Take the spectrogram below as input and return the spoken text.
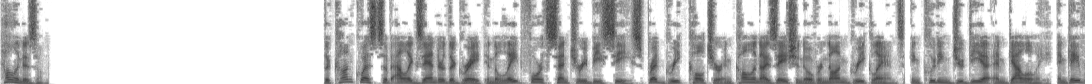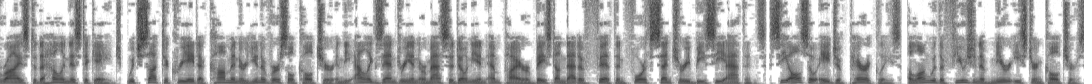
Hellenism The conquests of Alexander the Great in the late 4th century BC spread Greek culture and colonization over non-Greek lands, including Judea and Galilee, and gave rise to the Hellenistic Age, which sought to create a common or universal culture in the Alexandrian or Macedonian Empire based on that of 5th and 4th century BC Athens see also Age of Pericles, along with a fusion of Near Eastern cultures.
